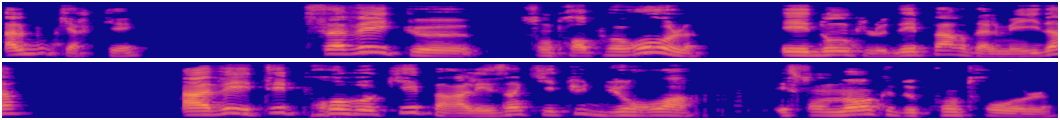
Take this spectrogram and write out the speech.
Albuquerque savait que son propre rôle, et donc le départ d'Almeida, avait été provoqué par les inquiétudes du roi et son manque de contrôle.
